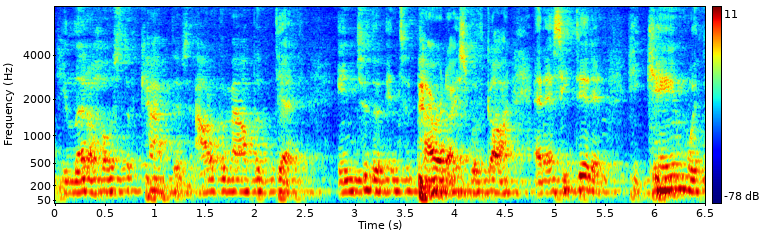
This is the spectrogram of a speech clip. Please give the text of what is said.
he led a host of captives out of the mouth of death into the into paradise with God. And as he did it, he came with,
